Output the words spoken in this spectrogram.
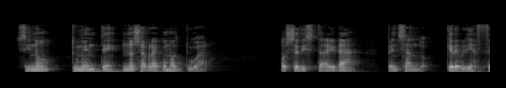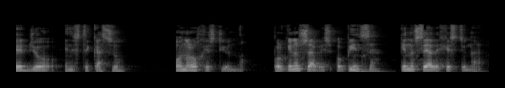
Si no, tu mente no sabrá cómo actuar o se distraerá pensando ¿qué debería hacer yo en este caso? o no lo gestiono, porque no sabes o piensa que no sea de gestionar,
